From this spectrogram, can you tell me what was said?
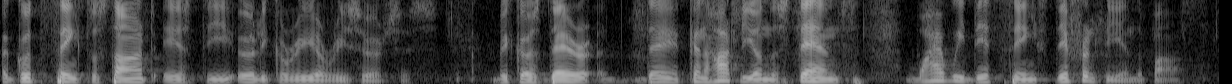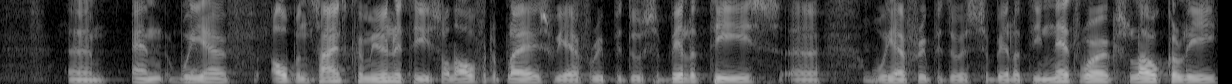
a, good thing to start is the early career researchers, because they they can hardly understand why we did things differently in the past. Um, and we have open science communities all over the place. We have reproducibilities. Uh, we have reproducibility networks locally.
